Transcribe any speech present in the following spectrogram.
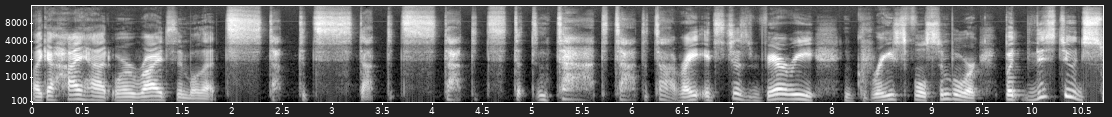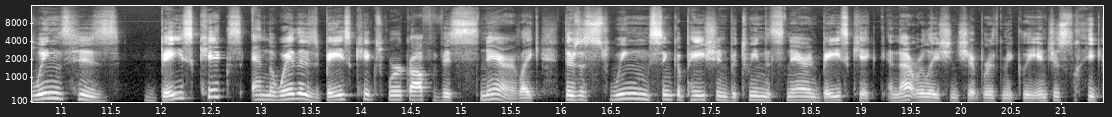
like a hi hat or a ride cymbal that right? It's just very graceful cymbal work. But this dude swings his bass kicks and the way that his bass kicks work off of his snare. Like there's a swing syncopation between the snare and bass kick and that relationship rhythmically, and just like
